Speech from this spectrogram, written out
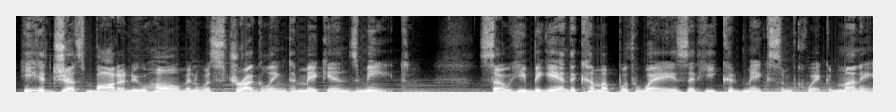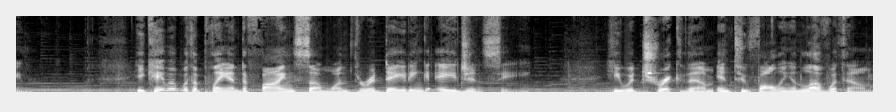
He had just bought a new home and was struggling to make ends meet. So he began to come up with ways that he could make some quick money. He came up with a plan to find someone through a dating agency. He would trick them into falling in love with him.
